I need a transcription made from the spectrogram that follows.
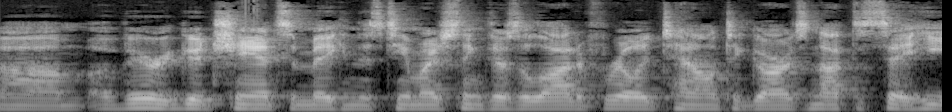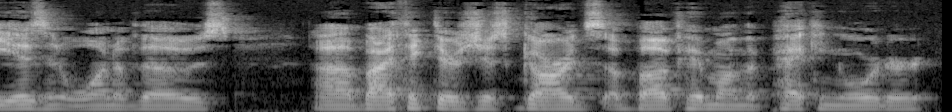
um, a very good chance of making this team. I just think there's a lot of really talented guards. Not to say he isn't one of those, uh, but I think there's just guards above him on the pecking order.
